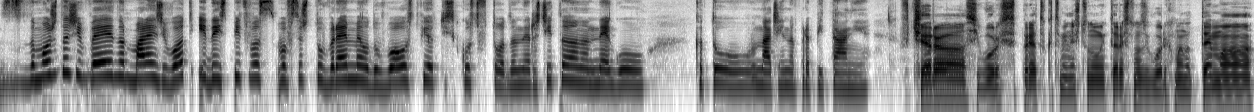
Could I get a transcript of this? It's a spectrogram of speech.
за да може да живее нормален живот и да изпитва в същото време удоволствие от изкуството, да не разчита на него като начин на препитание. Вчера си говорих с приятелката ми нещо много интересно. Заговорихме на тема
